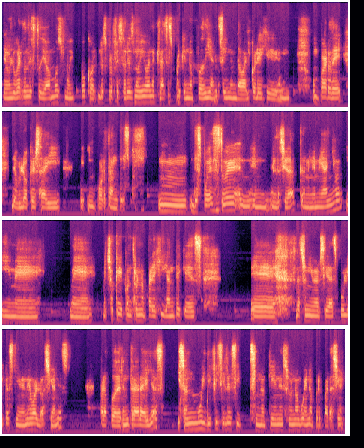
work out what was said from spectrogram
de, un lugar donde estudiábamos muy poco. Los profesores no iban a clases porque no podían, se inundaba el colegio, y un par de, de blockers ahí eh, importantes. Mm, después estuve en, en, la ciudad, terminé mi año y me, me, me choqué contra una pared gigante que es eh, las universidades públicas tienen evaluaciones para poder entrar a ellas y son muy difíciles si, si no tienes una buena preparación.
